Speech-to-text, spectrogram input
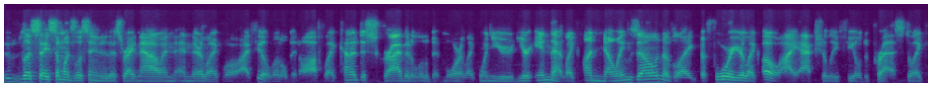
let's say someone's listening to this right now and, and they're like, well, I feel a little bit off. Like kind of describe it a little bit more. Like when you're, you're in that like unknowing zone of like, before you're like, oh, I actually feel depressed. Like,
